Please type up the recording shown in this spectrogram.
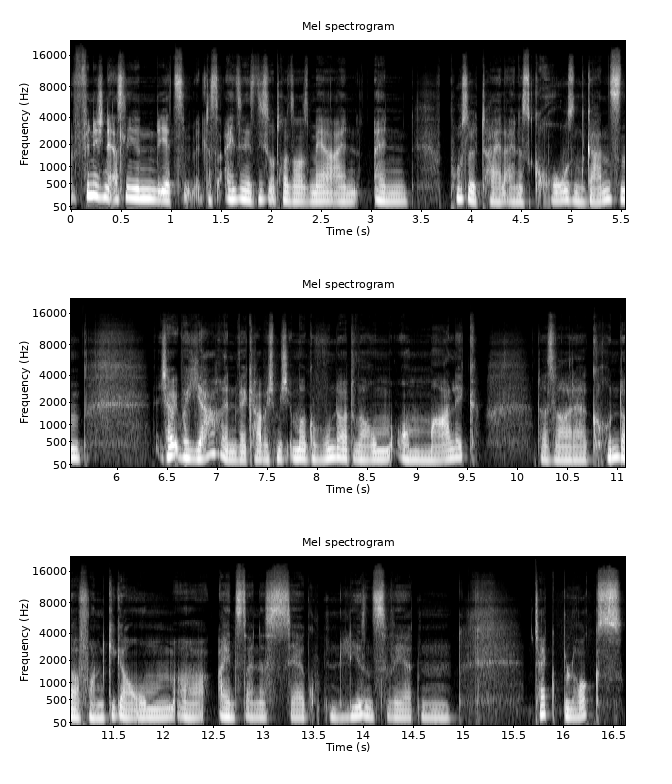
finde ich in erster Linie jetzt das Einzelne jetzt nicht so dran, sondern es ist mehr ein, ein Puzzleteil eines großen Ganzen. Ich habe über Jahre hinweg habe ich mich immer gewundert, warum Om Malik das war der Gründer von GigaOM, äh, einst eines sehr guten, lesenswerten Tech-Blogs.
